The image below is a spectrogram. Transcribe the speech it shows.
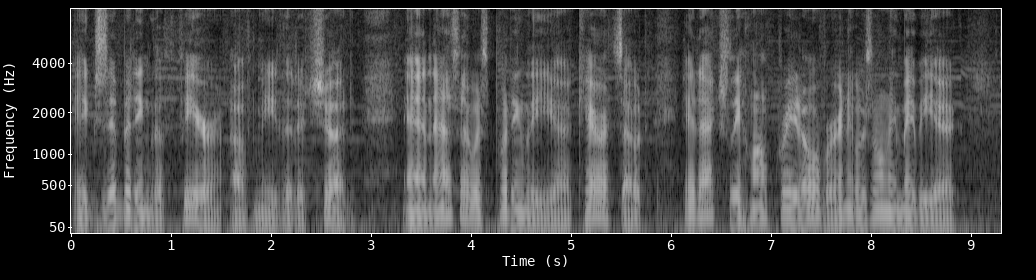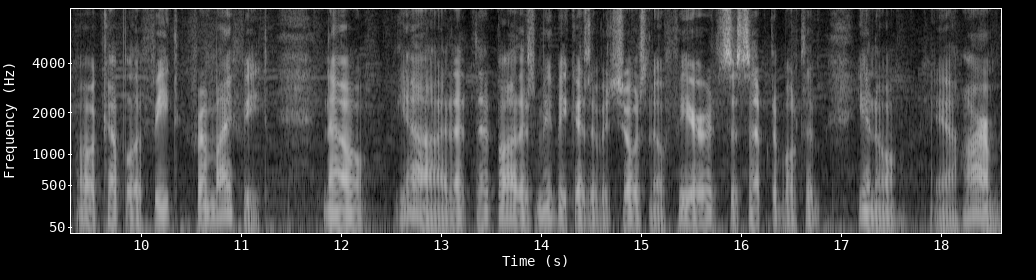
exhibiting the fear of me that it should. And as I was putting the uh, carrots out, it actually hopped right over, and it was only maybe a oh a couple of feet from my feet. Now, yeah, that that bothers me because if it shows no fear, it's susceptible to, you know, yeah, harm.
